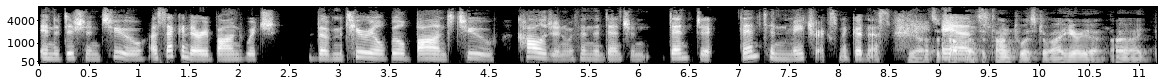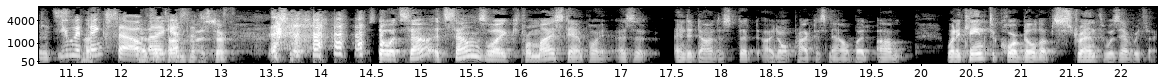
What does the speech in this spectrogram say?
in addition to a secondary bond, which the material will bond to collagen within the dentin, dentin, dentin matrix. My goodness. Yeah, that's a, and, that's a tongue twister. I hear you. Uh, you would think so, but I guess twister. so, so it sounds it sounds like, from my standpoint as an endodontist that I don't practice now, but um, when it came to core buildup, strength was everything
